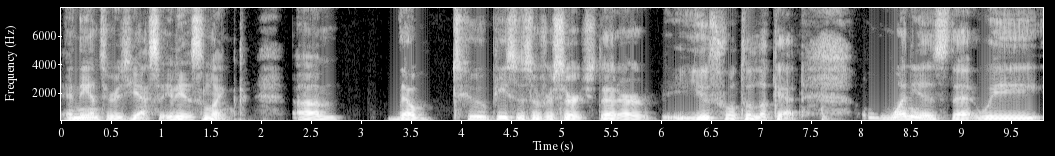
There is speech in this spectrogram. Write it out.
and the answer is yes, it is linked. Um, there are two pieces of research that are useful to look at. One is that we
